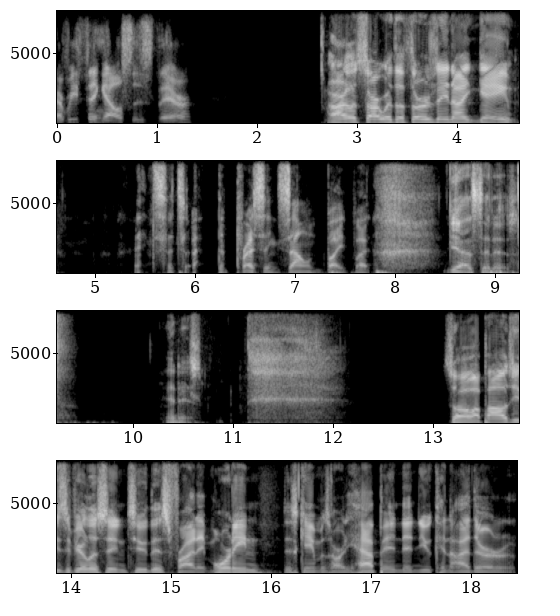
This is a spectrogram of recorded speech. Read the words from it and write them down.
Everything else is there. All right, let's start with the Thursday night game. It's such a depressing sound bite, but Yes, it is. It is. So, apologies if you're listening to this Friday morning. This game has already happened, and you can either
